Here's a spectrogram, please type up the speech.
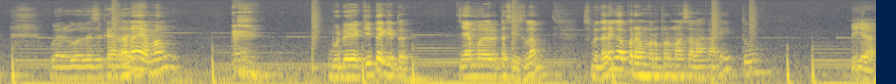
baru-baru sekarang Karena emang budaya kita gitu, yang mayoritas Islam sebenarnya nggak pernah mempermasalahkan itu. iya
